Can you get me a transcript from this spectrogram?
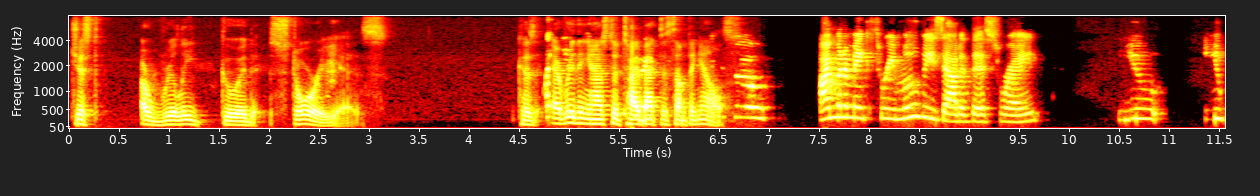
just a really good story is. Because everything has to tie back to something else. So I'm going to make three movies out of this, right? You, you.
